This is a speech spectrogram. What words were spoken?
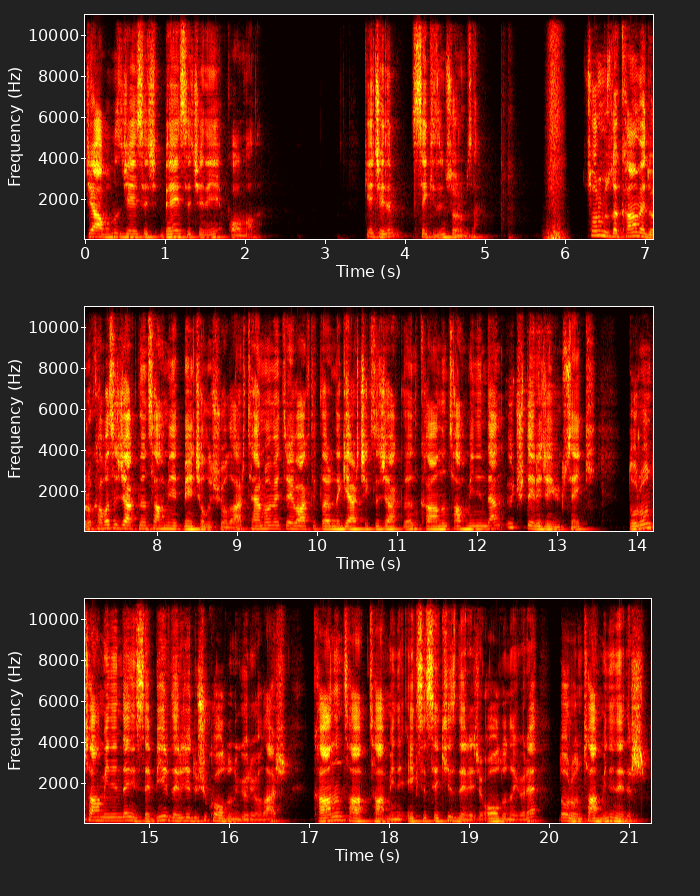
Cevabımız C seç B seçeneği olmalı. Geçelim 8. sorumuza. Sorumuzda Kaan ve Doruk hava sıcaklığını tahmin etmeye çalışıyorlar. Termometreye baktıklarında gerçek sıcaklığın Kaan'ın tahmininden 3 derece yüksek, Doruk'un tahmininden ise 1 derece düşük olduğunu görüyorlar. Kaan'ın ta- tahmini eksi 8 derece olduğuna göre Doruk'un tahmini nedir?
